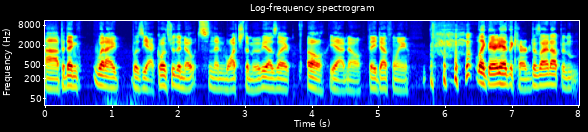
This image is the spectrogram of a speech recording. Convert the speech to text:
uh, but then when I was yeah going through the notes and then watched the movie, I was like, oh yeah, no, they definitely like they already had the character design up, and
